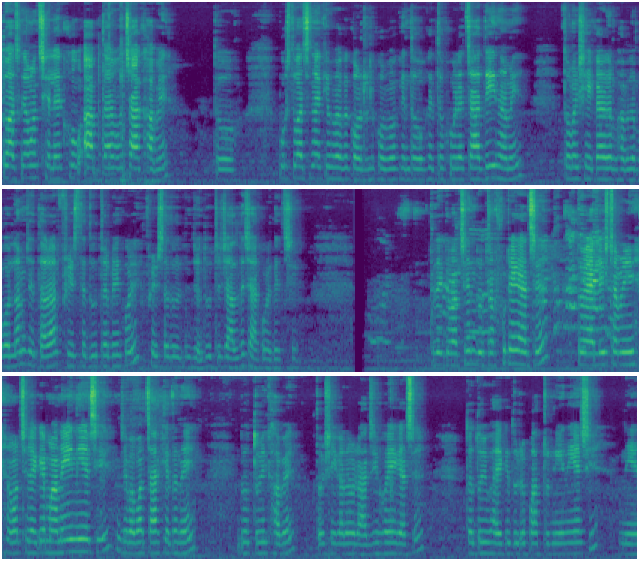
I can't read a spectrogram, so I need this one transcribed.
তো আজকে আমার ছেলে খুব আবদার, ও চা খাবে। তো বুঝতে পারছি না কীভাবে কন্ট্রোল করব, কিন্তু ওকে তো খুব একটা চা দিই না আমি। তো আমি সেই কারণে ভাবলে বললাম যে, তারা ফ্রিজতে দুধটা বের করি ফ্রিজটা দুধ- দুধটা জাল দিয়ে চা করে দিচ্ছি। তো দেখতে পাচ্ছেন, দুধটা ফুটে গেছে। তো অ্যাটলিস্ট আমি আমার ছেলেকে মানিয়ে নিয়েছি যে বাবা চা খেতে নেই, দুধ তুমি খাবে। তো সেই কারণে রাজি হয়ে গেছে। তো দুই ভাইকে দুটো পাত্র নিয়ে নিয়েছি, নিয়ে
